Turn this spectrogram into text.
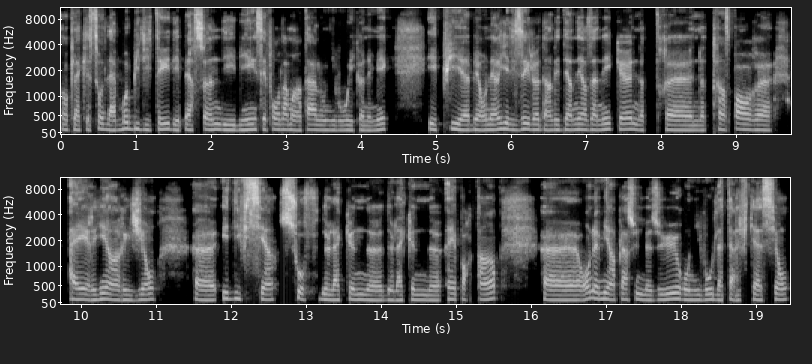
donc la question de la mobilité des personnes, des biens, c'est fondamental au niveau économique. Et puis, euh, bien, on a réalisé là, dans les dernières années que notre, notre transport aérien en région est déficient, souffre de lacunes, de lacunes importantes. Euh, on a mis en place une mesure au niveau de la tarification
